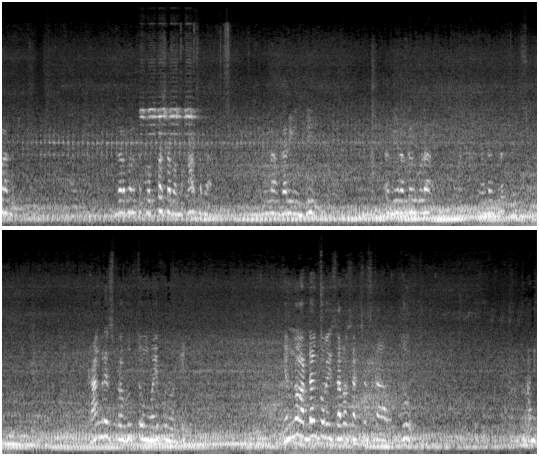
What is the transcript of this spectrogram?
వాళ్ళు గొప్ప సభ మహాసభ? ఇలా జరిగింది అది మీరందరూ కూడా అందరూ కూడా కాంగ్రెస్ ప్రభుత్వం వైపు నుండి ఎన్నో అడ్డంకులు ఈ సభ సక్సెస్ కావద్దు అని.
